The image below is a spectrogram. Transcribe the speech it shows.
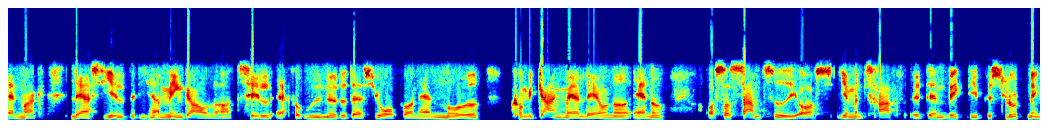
Danmark. Lad os hjælpe de her minkavlere til at få udnyttet deres jord på en anden måde, komme i gang med at lave noget andet, og så samtidig også jamen, træffe øh, den vigtige beslutning,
